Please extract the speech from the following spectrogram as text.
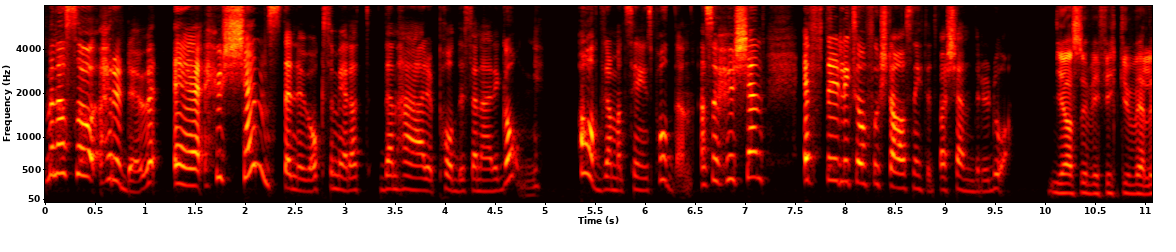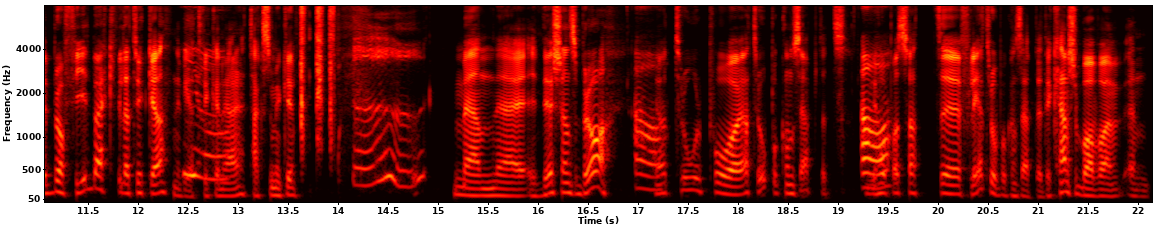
Men alltså, hörru du. Eh, hur känns det nu också med att den här poddisen är igång? Avdramatiseringspodden. Alltså hur känns... Efter liksom första avsnittet, vad kände du då? ja, så vi fick ju väldigt bra feedback vill jag tycka. Ni vet Ja. vilka ni är. Tack så mycket. Men eh, det känns bra. Ja. Jag tror på, jag tror på konceptet. Ja. Vi hoppas att eh, fler tror på konceptet. Det kanske bara var en, en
